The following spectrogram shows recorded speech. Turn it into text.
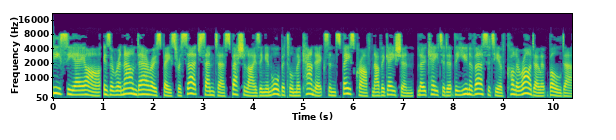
is a renowned aerospace research center specializing in orbital mechanics and spacecraft navigation, located at the University of Colorado at Boulder.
